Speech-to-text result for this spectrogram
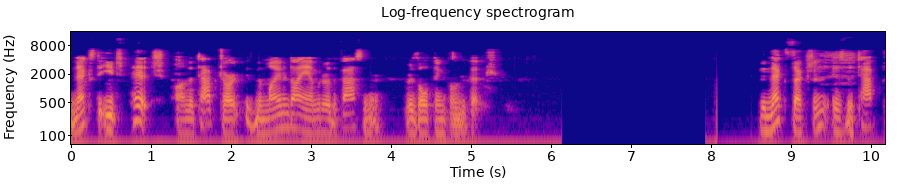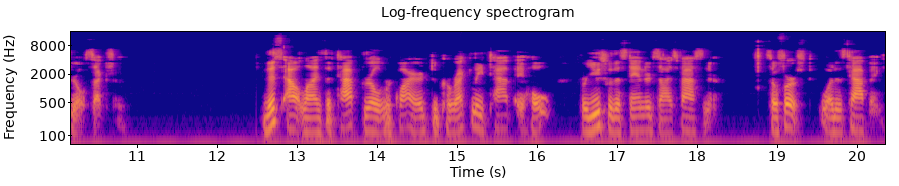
Next to each pitch on the tap chart is the minor diameter of the fastener resulting from the pitch. The next section is the tap drill section. This outlines the tap drill required to correctly tap a hole for use with a standard size fastener. So first, what is tapping?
